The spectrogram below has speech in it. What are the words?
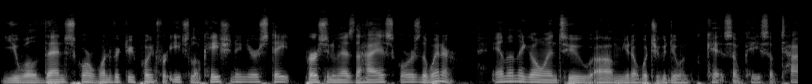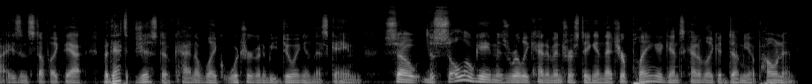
You will then score one victory point for each location in your state. Person who has the highest score is the winner and then they go into um, you know what you can do in some case of ties and stuff like that. But that's just of kind of like what you're going to be doing in this game. So the solo game is really kind of interesting in that you're playing against kind of like a dummy opponent.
